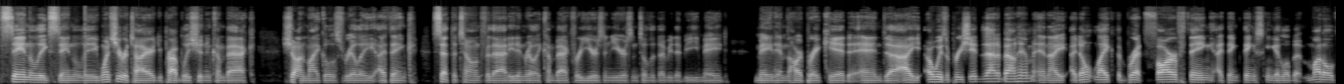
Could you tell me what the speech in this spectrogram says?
stay in the league, stay in the league. Once you're retired, you probably shouldn't come back. Shawn Michaels really, I think, set the tone for that. He didn't really come back for years and years until the WWE made made him the heartbreak kid and uh, i always appreciated that about him and i i don't like the brett Favre thing i think things can get a little bit muddled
